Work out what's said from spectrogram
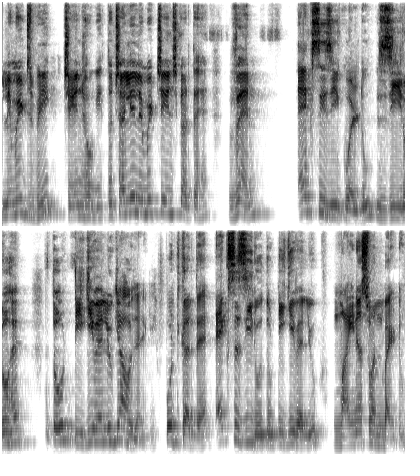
लिमिट्स भी चेंज होगी। तो चलिए लिमिट चेंज करते हैं। When x is equal to zero है तो t की वैल्यू क्या हो जाएगी? पुट करते हैं, x ज़ीरो तो t की value minus one by two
